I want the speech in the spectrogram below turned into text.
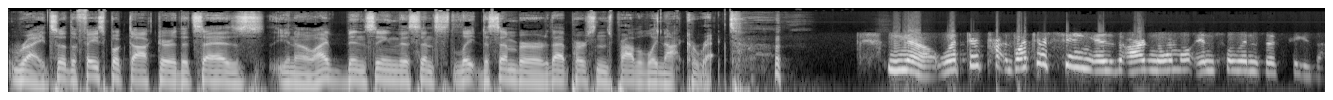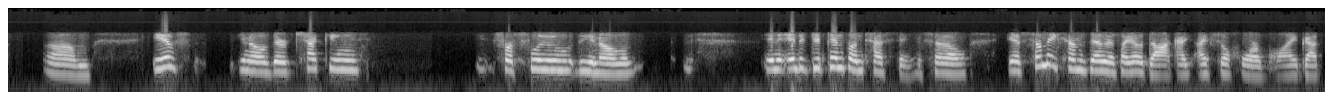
Right. So the Facebook doctor that says, you know, I've been seeing this since late December, that person's probably not correct. no, what they're what they're seeing is our normal influenza season. Um, if you know they're checking for flu, you know, and, and it depends on testing. So if somebody comes in and say, "Oh, doc, I, I feel horrible. I got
